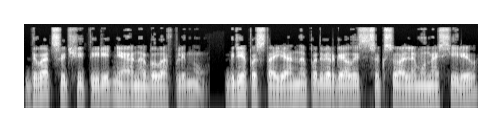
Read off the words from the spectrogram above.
24 дня она была в плену, где постоянно подвергалась сексуальному насилию,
